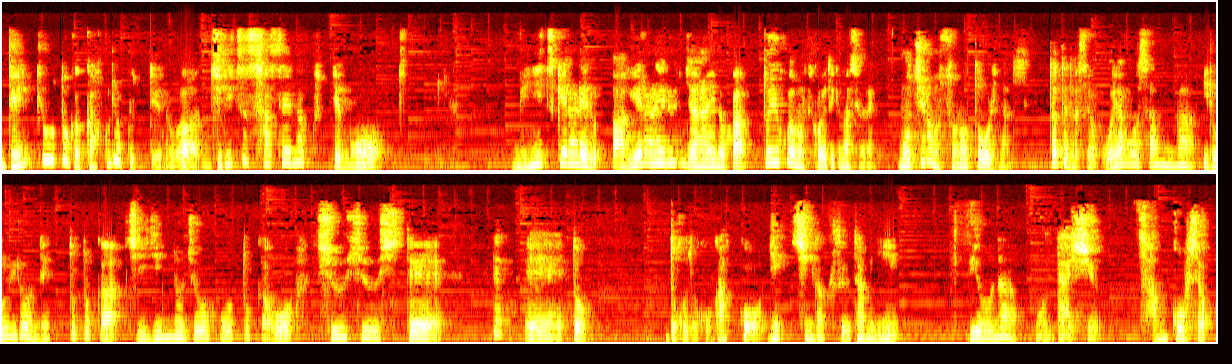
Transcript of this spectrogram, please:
勉強とか学力っていうのは自立させなくても身につけられる、上げられるんじゃないのかという声も聞こえてきますよね。もちろんその通りなんですよ。例えばですよ、親御さんがいろいろネットとか知人の情報とかを収集して、で、えっ、ー、と、どこどこ学校に進学するために必要な問題集、参考書、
